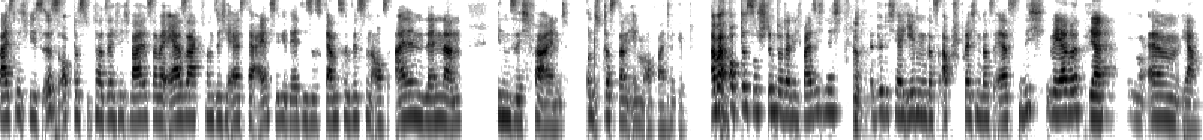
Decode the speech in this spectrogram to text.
weiß nicht, wie es ist, ob das tatsächlich wahr ist, aber er sagt von sich, er ist der Einzige, der dieses ganze Wissen aus allen Ländern in sich vereint und das dann eben auch weitergibt. Aber ob das so stimmt oder nicht, weiß ich nicht. Ja. Dann würde ich ja jedem das absprechen, dass er es nicht wäre. Ja. Ähm, ja.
